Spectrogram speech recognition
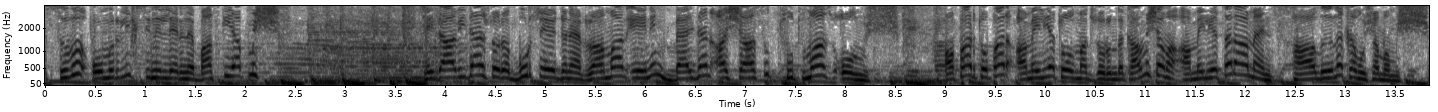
sıvı omurilik sinirlerine baskı yapmış. Tedaviden sonra Bursa'ya dönen Rahman E'nin belden aşağısı tutmaz olmuş. Apar topar ameliyat olmak zorunda kalmış ama ameliyata rağmen sağlığına kavuşamamış.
